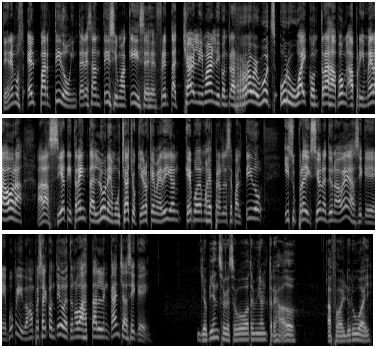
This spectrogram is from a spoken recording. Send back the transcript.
tenemos el partido interesantísimo aquí. Se enfrenta Charlie Marley contra Robert Woods. Uruguay contra Japón a primera hora a las 7 y 30 el lunes. Muchachos, quiero que me digan qué podemos esperar de ese partido y sus predicciones de una vez. Así que, Pupi, vamos a empezar contigo, que tú no vas a estar en cancha, así que... Yo pienso que ese va a terminar 3 a 2 a favor de Uruguay.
